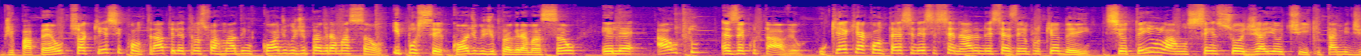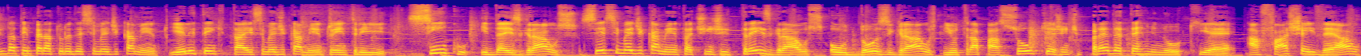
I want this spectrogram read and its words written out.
de papel, só que esse contrato ele é transformado em código de programação. E por ser código de programação, ele é auto executável. O que é que acontece nesse cenário, nesse exemplo que eu dei? Se eu tenho lá um sensor de IoT que está medindo a temperatura desse medicamento e ele tem que estar tá esse medicamento entre 5 e 10 graus, se esse medicamento atingir 3 graus ou 12 graus e ultrapassou o que a gente predeterminou que é a faixa ideal,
